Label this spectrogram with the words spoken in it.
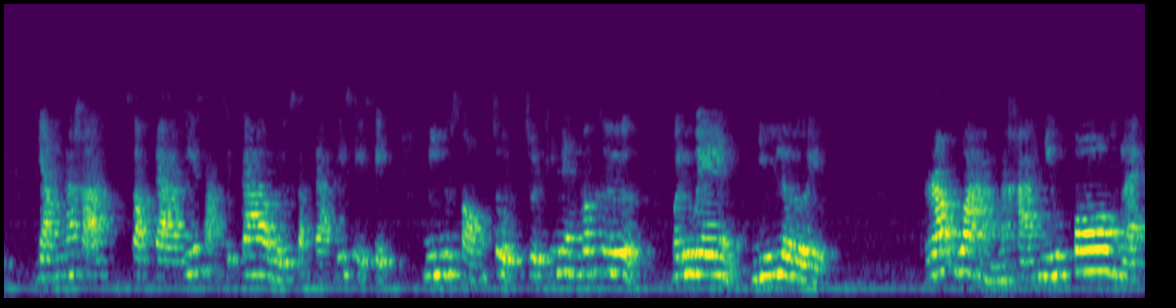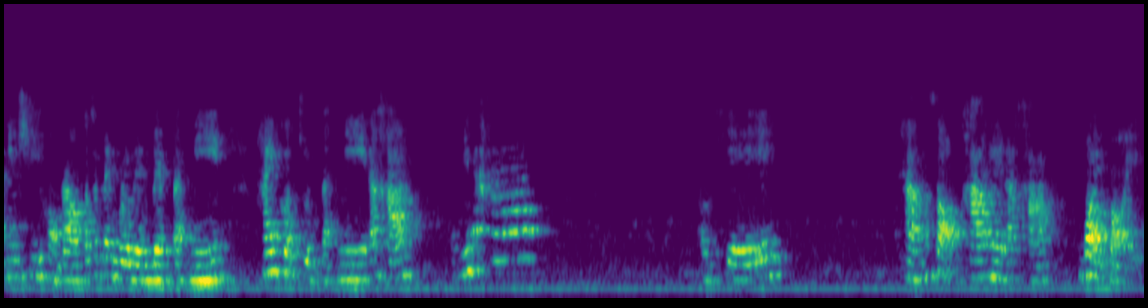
40 ย้ำนะคะ สัปดาห์ที่ 39 หรือสัปดาห์ที่ 40 มีอยู่ 2 จุด จุดที่เน้นก็คือบริเวณนี้เลย ระหว่างนะคะ นิ้วโป้งและนิ้วชี้ของเราก็จะเป็นบริเวณเว็บแบบนี้ ให้กดจุดแบบนี้นะคะแบบนี้นะคะโอเคทั้งสองข้างเลยนะคะ บ่อยๆ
